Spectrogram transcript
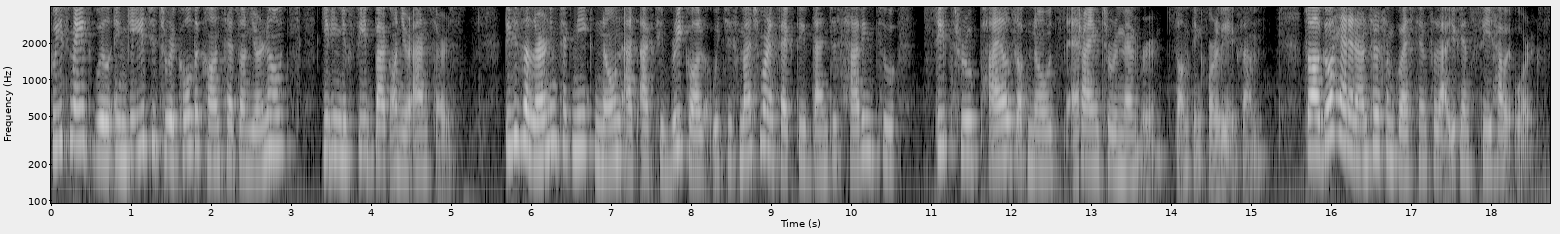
Quizmate will engage you to recall the concepts on your notes, giving you feedback on your answers. This is a learning technique known as active recall, which is much more effective than just having to sit through piles of notes and trying to remember something for the exam. So I'll go ahead and answer some questions so that you can see how it works.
